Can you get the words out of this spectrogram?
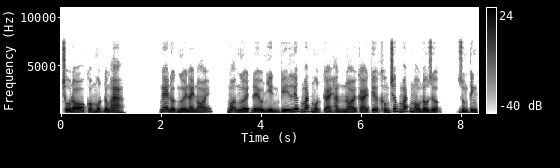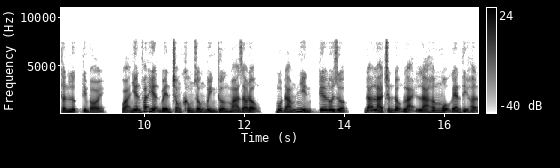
chỗ đó có một đống A. Nghe được người này nói, mọi người đều nhìn kỹ liếc mắt một cái hắn nói cái kia không chớp mắt màu nâu dược, dùng tinh thần lực tìm tòi, quả nhiên phát hiện bên trong không giống bình thường mà dao động, một đám nhìn kia đôi dược, đã là chấn động lại là hâm mộ ghen tị hận,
